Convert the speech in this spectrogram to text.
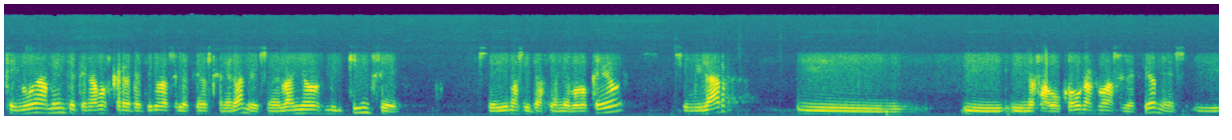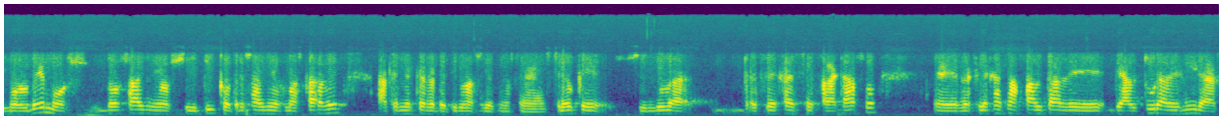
que nuevamente tengamos que repetir unas elecciones generales. En el año 2015 se dio una situación de bloqueo similar y, nos abocó a unas nuevas elecciones y volvemos dos años y pico, tres años más tarde a tener que repetir unas elecciones generales. Creo que sin duda refleja ese fracaso eh, refleja esa falta de, altura de miras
